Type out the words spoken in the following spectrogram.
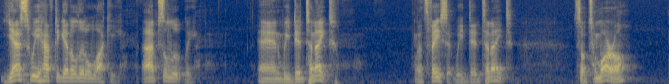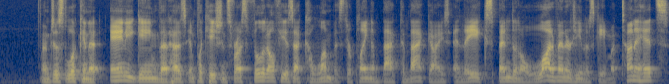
Yes, we have to get a little lucky. Absolutely. And we did tonight. Let's face it, we did tonight. So tomorrow, I'm just looking at any game that has implications for us. Philadelphia is at Columbus. They're playing a back-to-back, guys, and they expended a lot of energy in this game. A ton of hits.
